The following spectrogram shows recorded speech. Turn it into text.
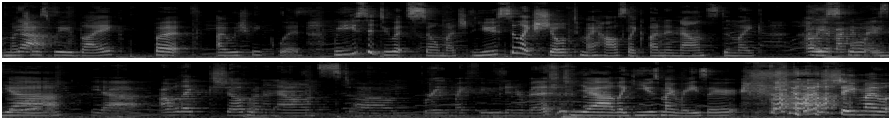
much Yeah. as we like, but I wish we would. We used to do it so much. You used to like show up to my house like unannounced and like Oh, yeah, back in high school? Yeah. Yeah, I would like show up unannounced, um, bring my food in her bed. Yeah, like use my razor, shave my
